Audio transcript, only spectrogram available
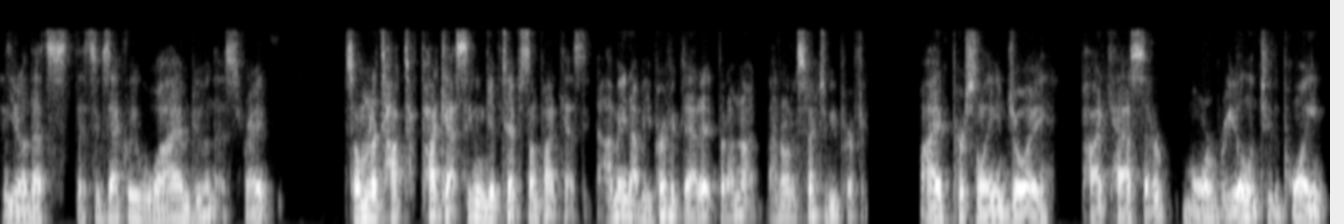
you know that's that's exactly why i'm doing this right so I'm going to talk to podcasting and give tips on podcasting. I may not be perfect at it, but I'm not, I don't expect to be perfect. I personally enjoy podcasts that are more real and to the point,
